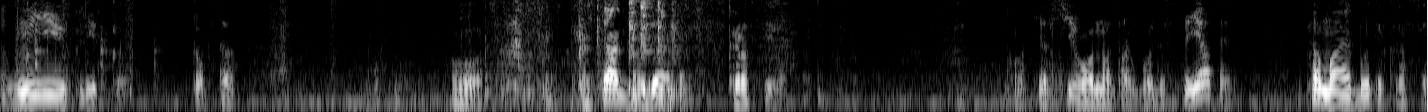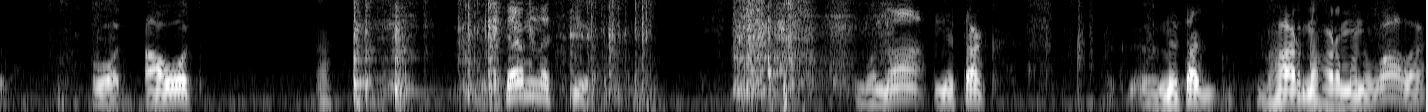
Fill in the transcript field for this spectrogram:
з моєю пліткою. Тобто, от. Ось так буде красиво. От, якщо вона так буде стояти, то має бути красиво. От. А от е, темна сіра. Вона не так, не так гарно гармонувала,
